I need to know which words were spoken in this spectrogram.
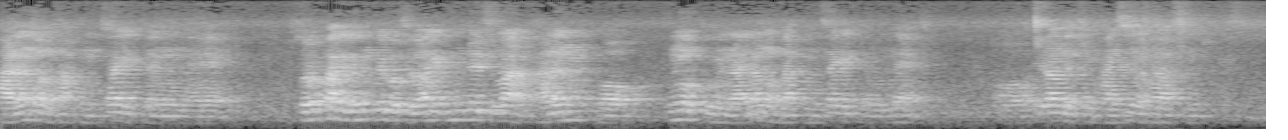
다른 건 다 공짜이기 때문에, 졸업하기도 힘들고 들어가기도 힘들지만, 다른 뭐, 등록금이나 이런 건 다 공짜이기 때문에, 어, 이런 데 좀 관심을 가졌으면 좋겠습니다.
